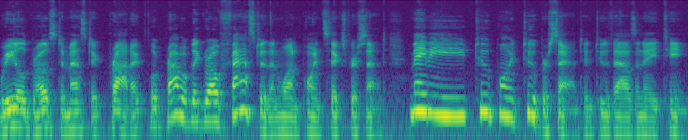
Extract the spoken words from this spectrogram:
Real gross domestic product will probably grow faster than 1.6%, maybe 2.2% in 2018.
